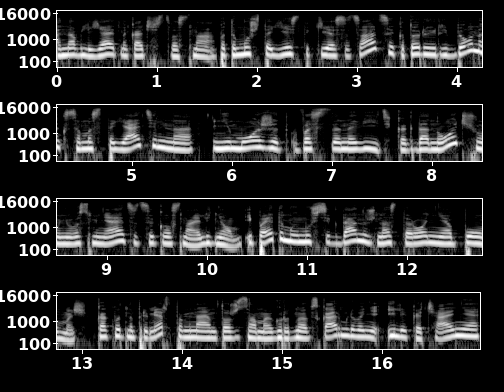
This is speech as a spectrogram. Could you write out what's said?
она влияет на качество сна. Потому что есть такие ассоциации, которые ребенок самостоятельно не может восстановить, когда ночью у него сменяется цикл сна или днем. И поэтому ему всегда нужна сторонняя помощь. Как вот, например, вспоминаем то же самое грудное вскармливание или качание.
